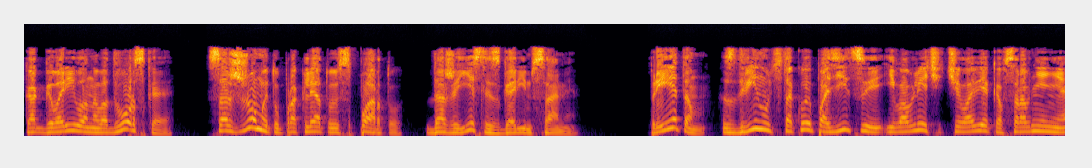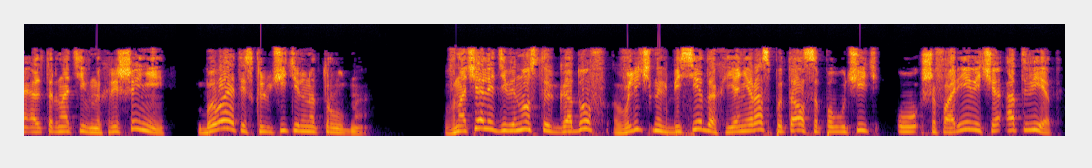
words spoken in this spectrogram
Как говорила Новодворская, сожжем эту проклятую Спарту, даже если сгорим сами. При этом сдвинуть с такой позиции и вовлечь человека в сравнение альтернативных решений бывает исключительно трудно. В начале 90-х годов в личных беседах я не раз пытался получить у Шафаревича ответ,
